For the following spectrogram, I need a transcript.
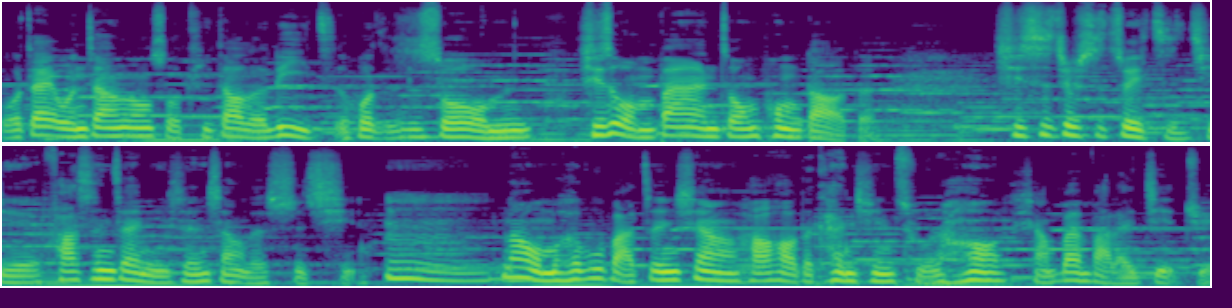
我在文章中所提到的例子，或者是说我们其实我们办案中碰到的，其实就是最直接发生在你身上的事情。嗯，那我们何不把真相好好的看清楚，然后想办法来解决？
